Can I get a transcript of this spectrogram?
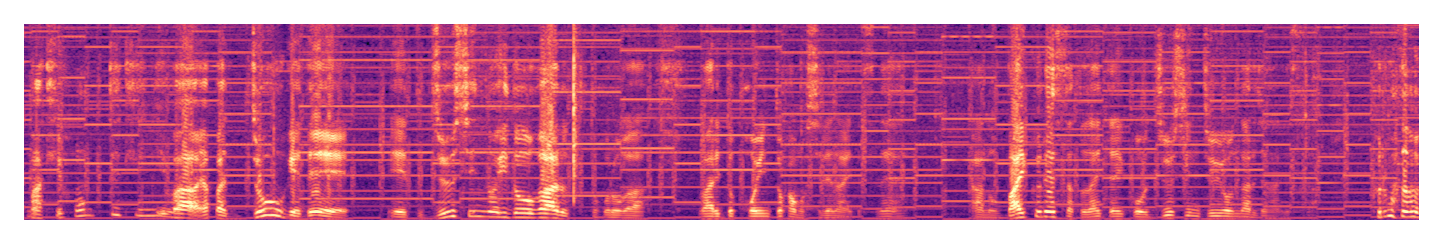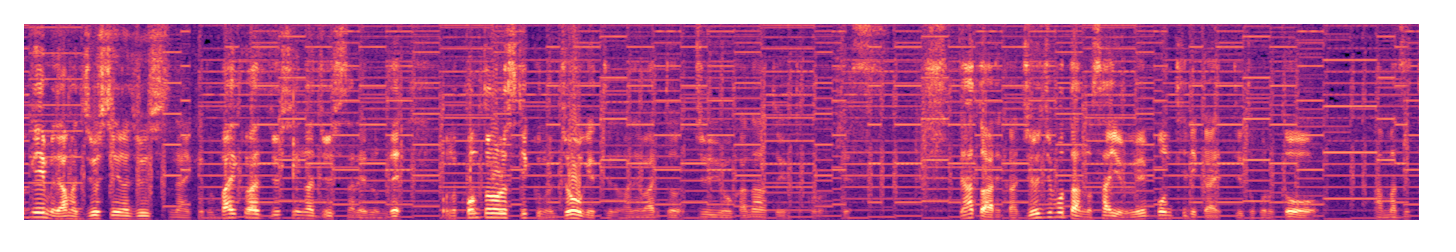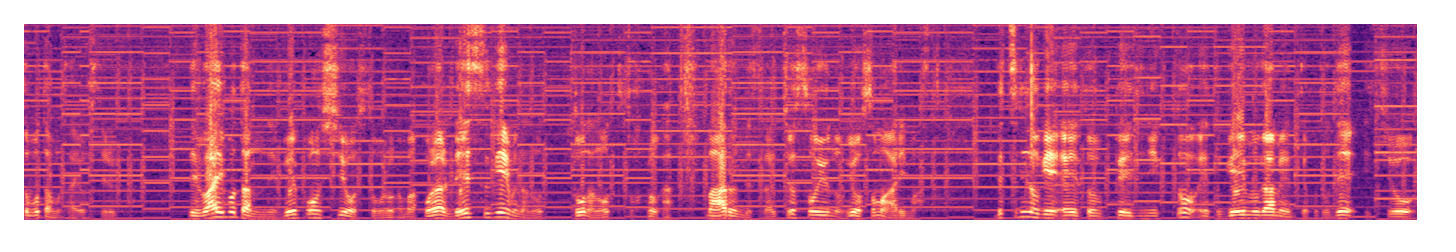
まあ、基本的には、やっぱり上下で、えっ、ー、と、重心の移動があるってところが、割とポイントかもしれないですね。あの、バイクレースだと大体こう、重心重要になるじゃないですか。車のゲームであんま重心は重視しないけど、バイクは重心が重視されるんで、このコントロールスティックの上下っていうのがね、割と重要かなというところです。で、あとあれか、十字ボタンの左右ウェポン切り替えっていうところと、あ、まあ、Z ボタンも対応してる。で、Y ボタンのね、ウェポン使用ってところが、まあ、これはレースゲームなの？どうなの？ってところが、まあ、あるんですが、一応そういうの、要素もありますで、次のゲ、えー、とページに行くと、えー、とゲーム画面ってことで、一応、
